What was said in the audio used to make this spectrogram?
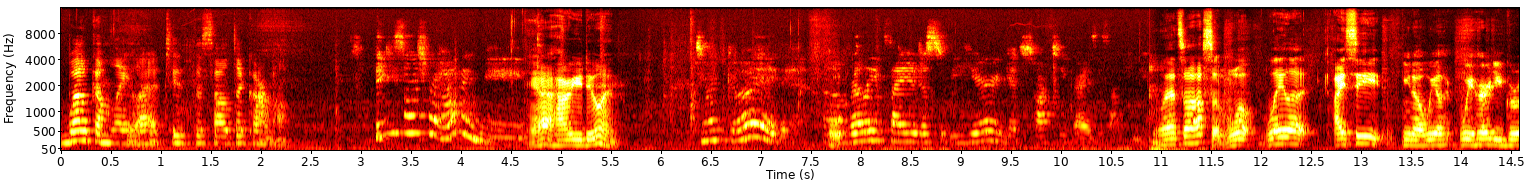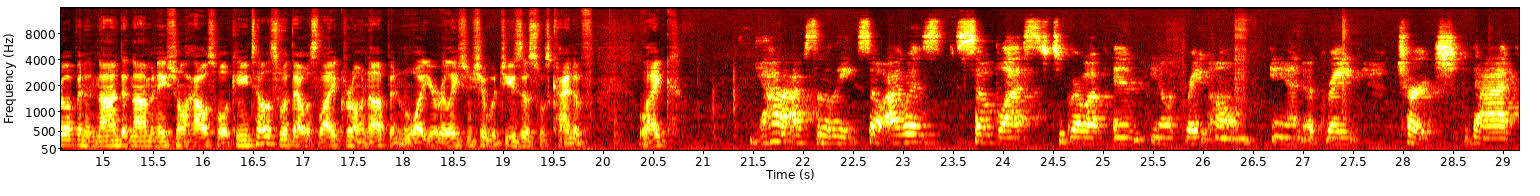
Welcome, Layla, to the Salted Caramel. Thank you so much for having me. Yeah, how are you doing? Doing good. I'm really excited just to be here and get to talk to you guys this afternoon. Well, that's awesome. Well, Layla, I see, you know, we, we heard you grew up in a non denominational household. Can you tell us what that was like growing up and what your relationship with Jesus was kind of like? Yeah, absolutely. So I was so blessed to grow up in, you know, a great home and a great church that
